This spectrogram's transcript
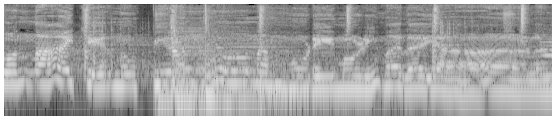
ഒന്നായി ചേർന്നു. പിറന്നു നമ്മുടെ മൊഴി മലയാളം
